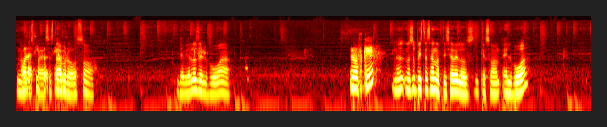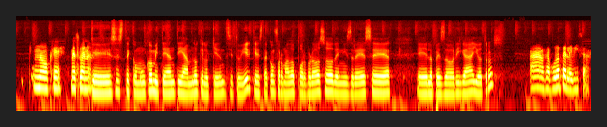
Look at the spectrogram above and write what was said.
No, la pues para eso está broso. Ya vi a los del BOA. ¿Los qué? ¿No, no supiste esa noticia de los que son el BOA? No, ¿qué? Me suena. que es este como un comité anti-AMLO que lo quieren destituir, que está conformado por Broso, Denis Dresser, eh, López Dóriga y otros. Ah, o sea, puro Televisa.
